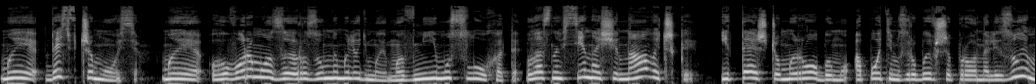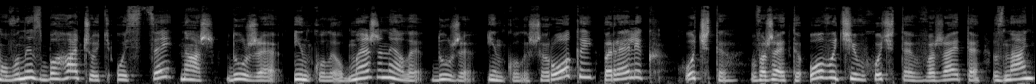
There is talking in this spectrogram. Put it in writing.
Ми десь вчимося. Ми говоримо з розумними людьми, ми вміємо слухати. Власне, всі наші навички і те, що ми робимо, а потім, зробивши, проаналізуємо, вони збагачують ось цей наш дуже інколи обмежений, але дуже інколи широкий перелік Хочете, вважайте овочів, хочете, вважайте знань,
